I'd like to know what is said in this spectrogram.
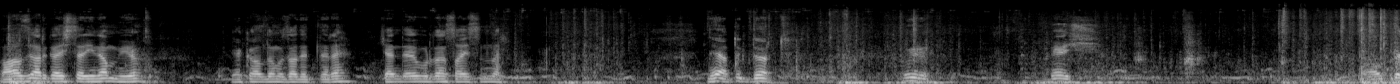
Bazı arkadaşlar inanmıyor yakaladığımız adetlere. Kendileri buradan saysınlar. Ne yaptık? 4. Buyurun. 5. 6.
